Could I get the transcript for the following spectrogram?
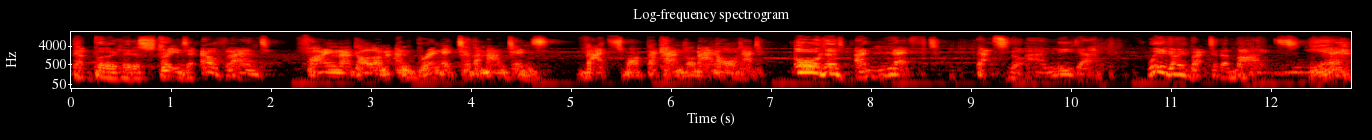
That bird led us straight into Elfland. Find the Gollum and bring it to the mountains. That's what the Candleman ordered. Ordered and left. That's not our leader. We're going back to the mines. Yeah?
